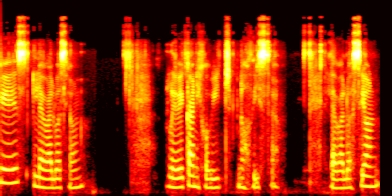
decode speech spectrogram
¿Qué es la evaluación? Rebeca Anijovic nos dice, la evaluación,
